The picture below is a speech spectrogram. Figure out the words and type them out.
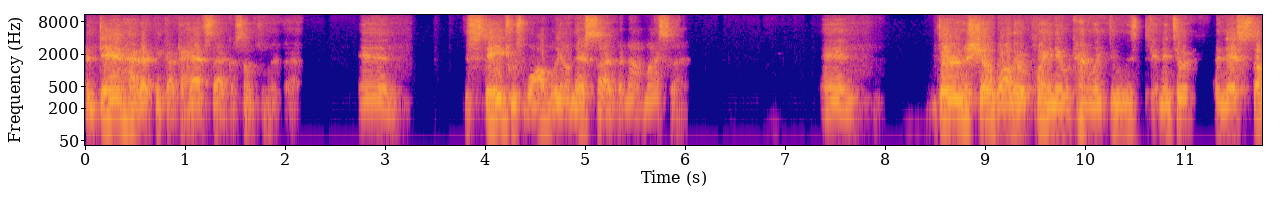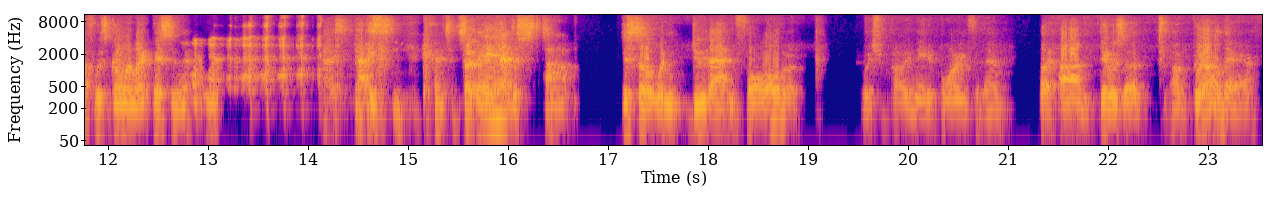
And Dan had, I think, like a half stack or something like that. And the stage was wobbly on their side, but not my side. And during the show, while they were playing, they were kind of like doing this, getting into it, and their stuff was going like this, and guys, guys, guys, so they had to stop just so it wouldn't do that and fall over, which probably made it boring for them. But um, there was a, a girl there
